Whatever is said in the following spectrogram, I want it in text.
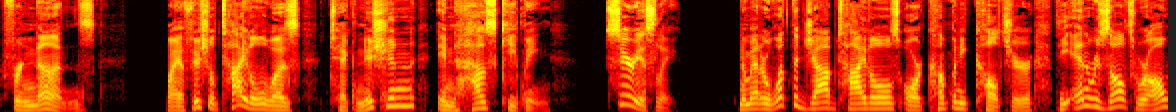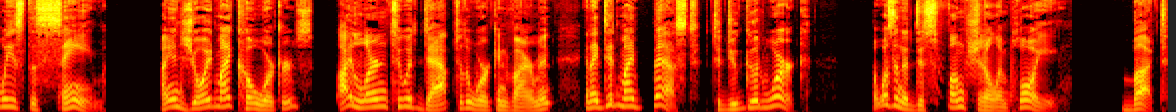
for nuns. My official title was Technician in Housekeeping. Seriously, no matter what the job titles or company culture, the end results were always the same. I enjoyed my coworkers, I learned to adapt to the work environment, and I did my best to do good work. I wasn't a dysfunctional employee. But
